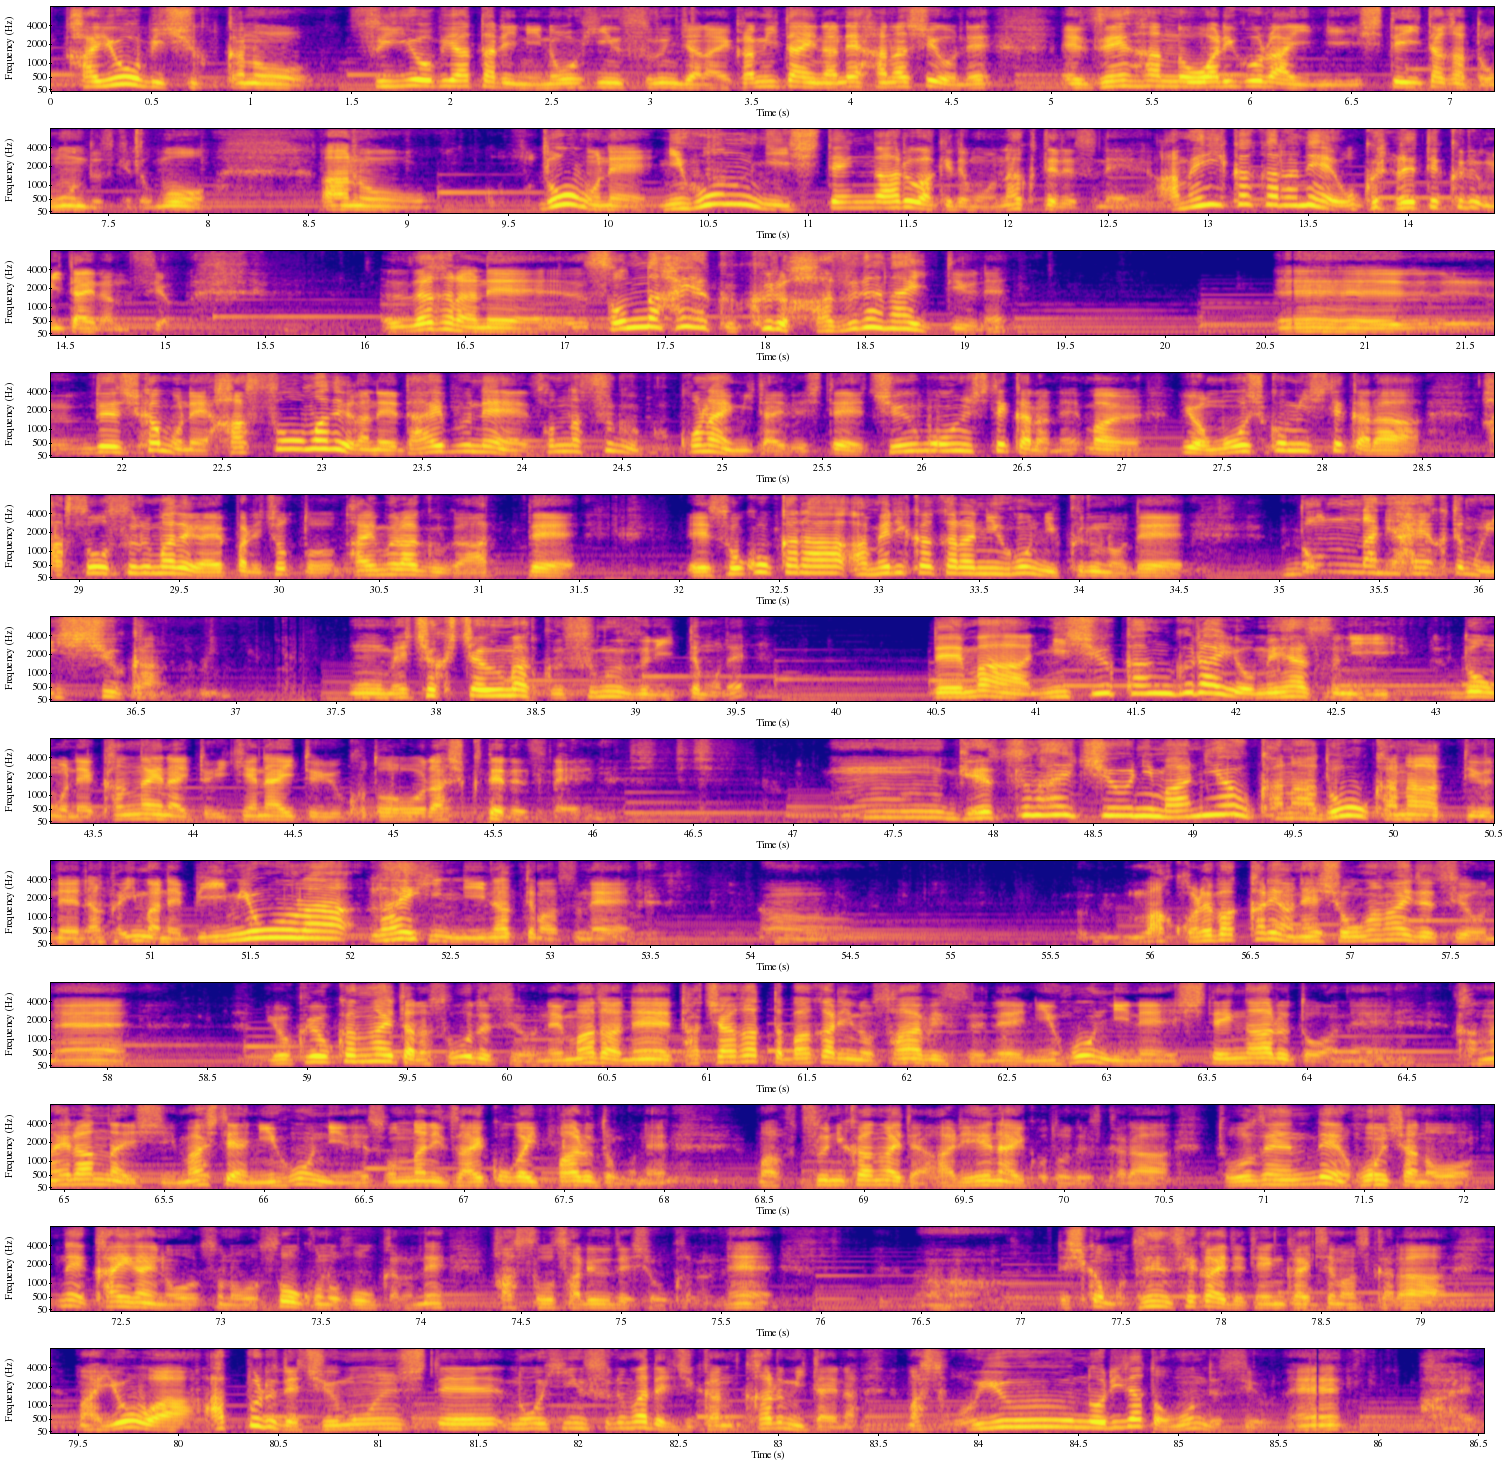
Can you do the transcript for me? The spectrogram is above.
火曜日出荷の水曜日あたりに納品するんじゃないかみたいなね、話をね、え前半の終わりぐらいにしていたかと思うんですけども、あの、どうもね、日本に支店があるわけでもなくてですね、アメリカからね、送られてくるみたいなんですよ。だからね、そんな早く来るはずがないっていうね。えー、で、しかもね、発送までがね、だいぶね、そんなすぐ来ないみたいでして、注文してからね、まあ、要は申し込みしてから発送するまでがやっぱりちょっとタイムラグがあって、えー、そこからアメリカから日本に来るので、どんなに早くても1週間。もうめちゃくちゃうまくスムーズにいってもね。で、まあ、2週間ぐらいを目安に、どうもね、考えないといけないということらしくてですね。うーん、月内中に間に合うかな、どうかなっていうね、なんか今ね、微妙なラインになってますね。うん。まあ、こればっかりはね、しょうがないですよね。よくよく考えたらそうですよね。まだね、立ち上がったばかりのサービスでね、日本にね、視点があるとはね、考えらんないし、ましてや日本にね、そんなに在庫がいっぱいあるともね、まあ普通に考えてありえないことですから、当然ね、本社のね、海外のその倉庫の方からね、発送されるでしょうからね。うんでしかも全世界で展開してますから、まあ、要はアップルで注文して納品するまで時間かかるみたいな、まあ、そういうノリだと思うんですよね。はい。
